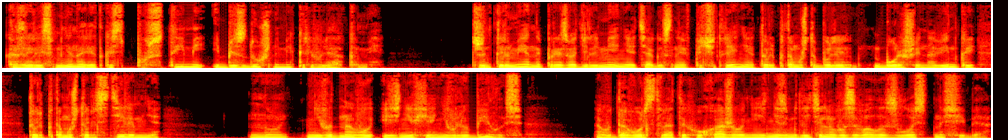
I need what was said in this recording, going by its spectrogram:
казались мне на редкость пустыми и бездушными кривляками. Джентльмены производили менее тягостное впечатление, то ли потому, что были большей новинкой, то ли потому, что льстили мне — но ни в одного из них я не влюбилась, а удовольствие от их ухаживания незамедлительно вызывало злость на себя.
